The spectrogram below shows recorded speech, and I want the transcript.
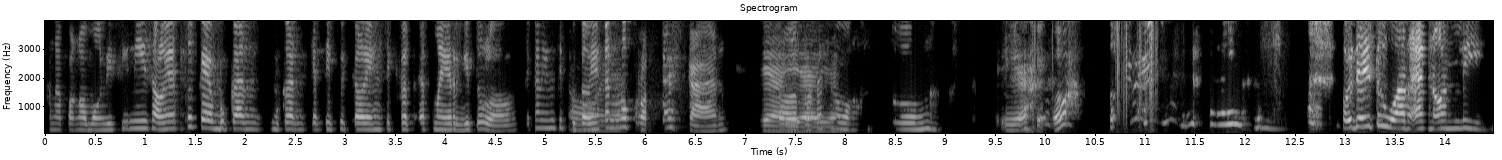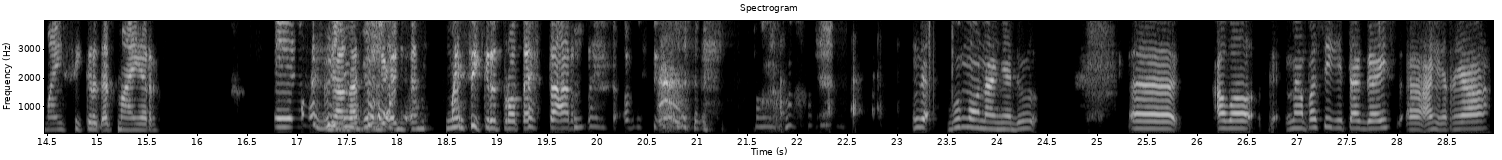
kenapa ngomong di sini soalnya tuh kayak bukan bukan kayak tipikal yang secret admirer gitu loh kan ini tipikalnya Oh, kan iya. lo protes kan Iya, kalau iya, protes iya. ngomong langsung Iya. Kayak, oh Udah itu one and only, my secret admirer. iya enggak, enggak. my secret protestar. Enggak, gue mau nanya dulu. Eh awal kenapa sih kita guys eh, akhirnya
